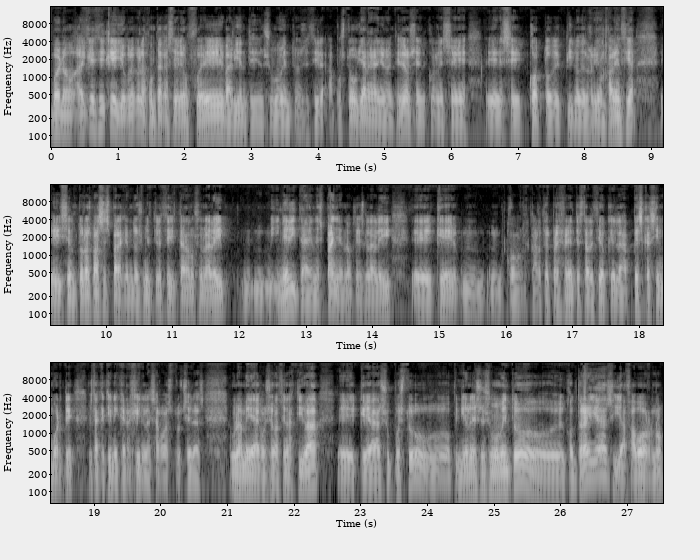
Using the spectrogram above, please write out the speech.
Bueno, hay que decir que yo creo que la Junta de León fue valiente en su momento, es decir, apostó ya en el año 92 con ese, ese coto de pino del río en Palencia eh, y sentó las bases para que en 2013 dictáramos una ley mm, inédita en España, ¿no? que es la ley eh, que mm, con carácter preferente estableció que la pesca sin muerte es la que tiene que regir en las aguas trucheras. Una medida de conservación activa eh, que ha supuesto opiniones en su momento contrarias y a favor. ¿no?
